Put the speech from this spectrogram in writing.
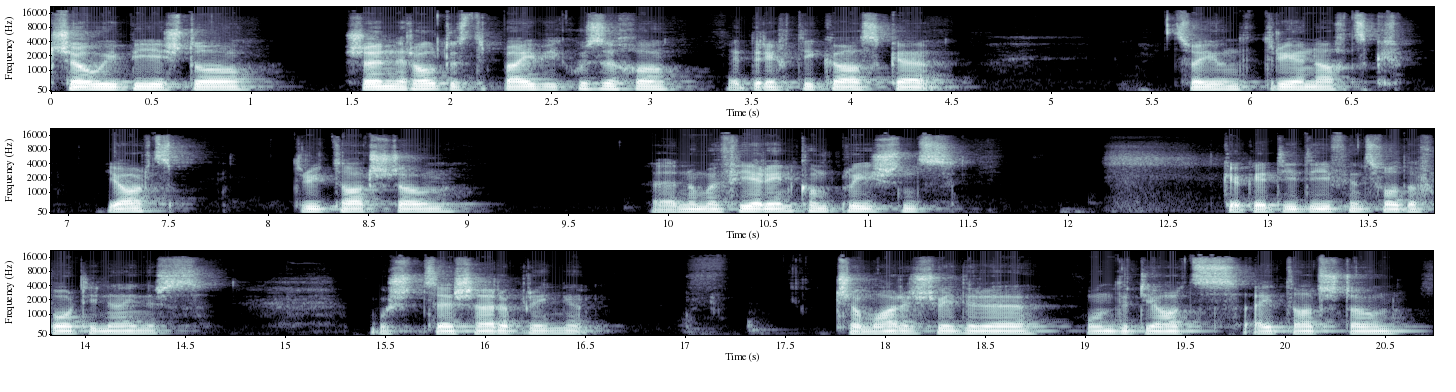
Joey B ist da schön erholt aus der Beiweek rausgekommen, hat richtig Gas gegeben. 283 Yards, 3 Touchdown, äh, nur 4 Incompletions. Gegen die Defense von den 49ers. Musst du zuerst herbringen. Jamar ist wieder äh, 100 Yards, 1 Touchdown.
